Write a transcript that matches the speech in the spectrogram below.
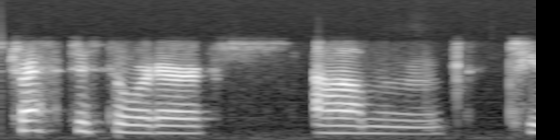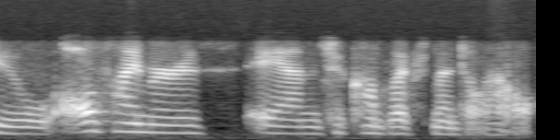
stress disorder um, to Alzheimer's and to complex mental health.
